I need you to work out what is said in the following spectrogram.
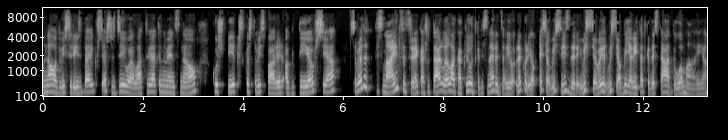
man nauda viss ir izbeigusies, es dzīvoju Latvijā, te neviens nav, kurš pirks, kas tu vispār ir, ak, dievs, jā. Ja? Saprotat, tas mindsets vienkārši tā ir lielākā kļūda, kad es neredzēju, jo, rekur jau, es jau visu izdarīju, viss jau ir, viss jau bija arī tad, kad es tā domāju, ja.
